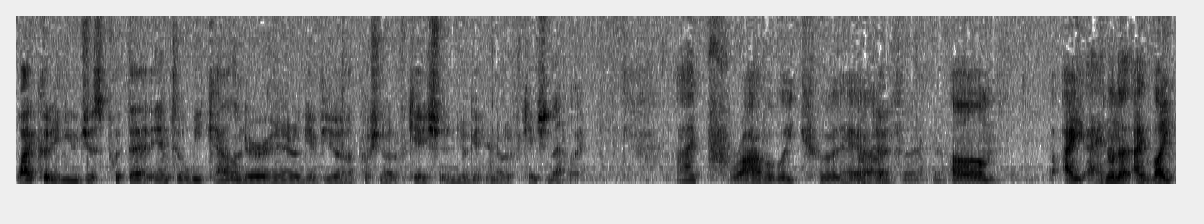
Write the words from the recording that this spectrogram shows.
why couldn't you just put that into a week calendar and it'll give you a push notification and you'll get your notification that way? I probably could have. Okay. Um, I I don't know. I like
